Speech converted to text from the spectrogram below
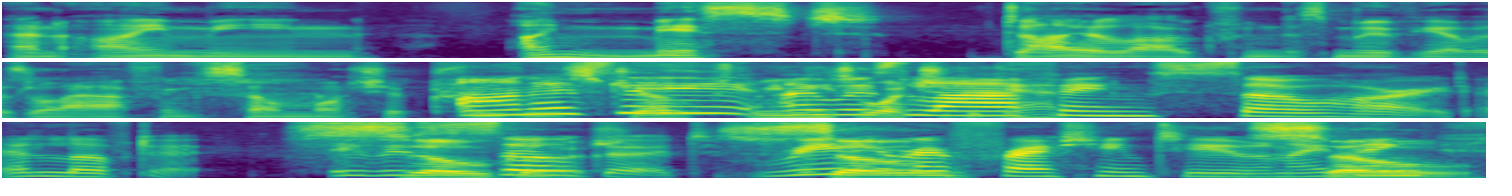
And I mean, I missed dialogue from this movie. I was laughing so much at previous Honestly, jokes. I was watch it again. laughing so hard. I loved it. It was So so, good. good. Really So- refreshing too. And I think,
